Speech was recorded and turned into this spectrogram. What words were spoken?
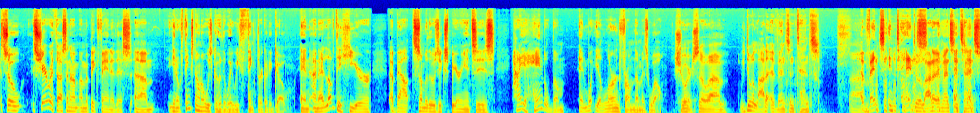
So share with us, and I'm, I'm a big fan of this. Um, you know, things don't always go the way we think they're going to go, and and I love to hear about some of those experiences, how you handled them, and what you learned from them as well. Sure. So um, we do a lot of events in tents. Events intense. do a lot of events intense.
